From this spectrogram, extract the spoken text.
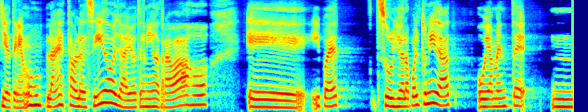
Ya teníamos un plan establecido, ya yo tenía trabajo. Eh, y pues surgió la oportunidad. Obviamente mm,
